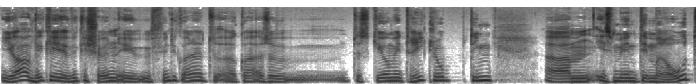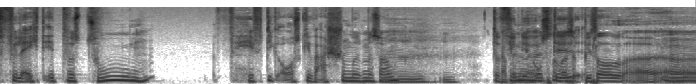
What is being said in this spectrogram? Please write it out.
Ja, wirklich, wirklich schön. Ich finde gar nicht, äh, also das Geometrie-Club-Ding ähm, ist mir in dem Rot vielleicht etwas zu heftig ausgewaschen, muss man sagen. Da finde ich halt die, ein bisschen äh,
